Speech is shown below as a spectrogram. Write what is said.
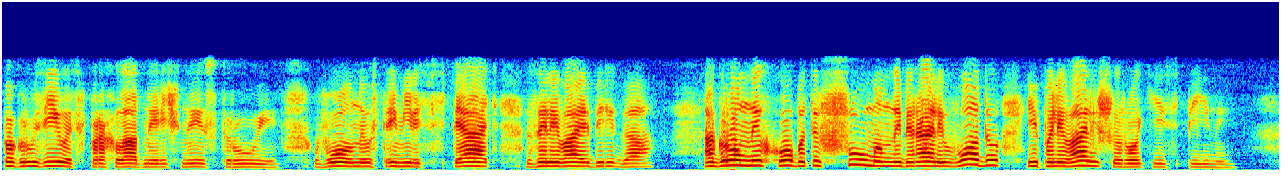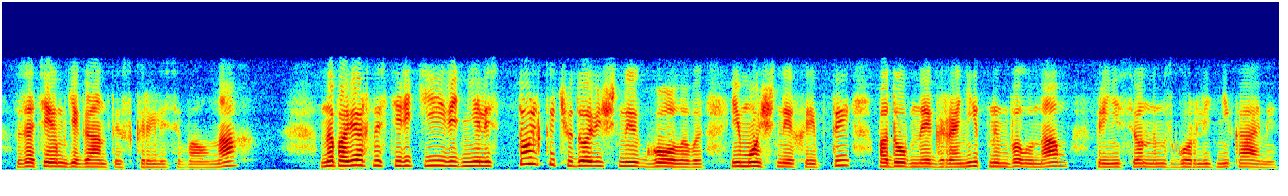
погрузилась в прохладные речные струи, волны устремились вспять, заливая берега. Огромные хоботы шумом набирали воду и поливали широкие спины. Затем гиганты скрылись в волнах. На поверхности реки виднелись только чудовищные головы и мощные хребты, подобные гранитным валунам, принесенным с гор ледниками,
